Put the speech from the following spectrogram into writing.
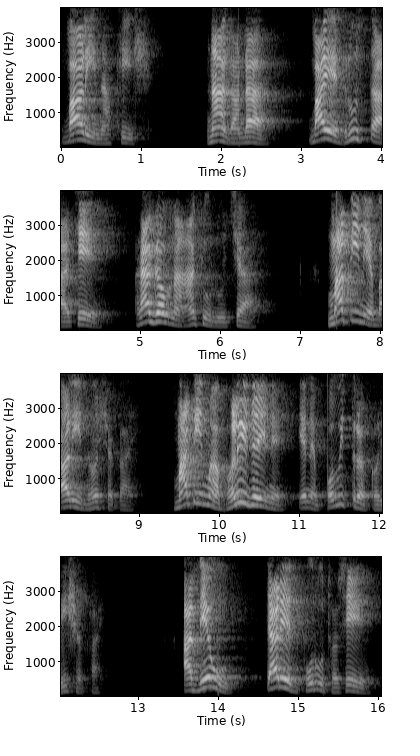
બાળી નાખીશ. ના ગાંડા, બાએ ધ્રુજતા છે. રાઘવના આંચુ લૂછ્યા. માટીને બાળી ન શકાય. માટીમાં ભળી જઈને એને પવિત્ર કરી શકાય. આ દેવું ત્યારે જ પૂરું થશે.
